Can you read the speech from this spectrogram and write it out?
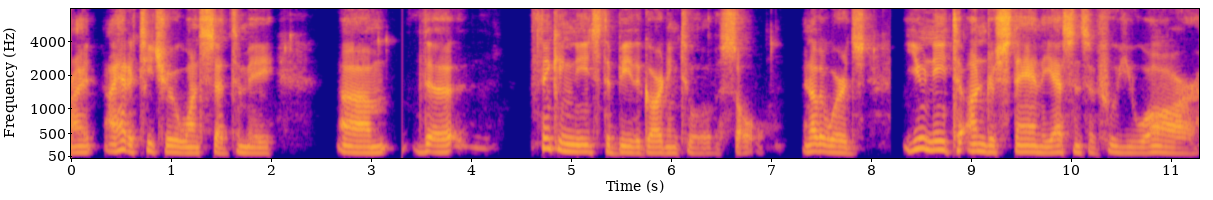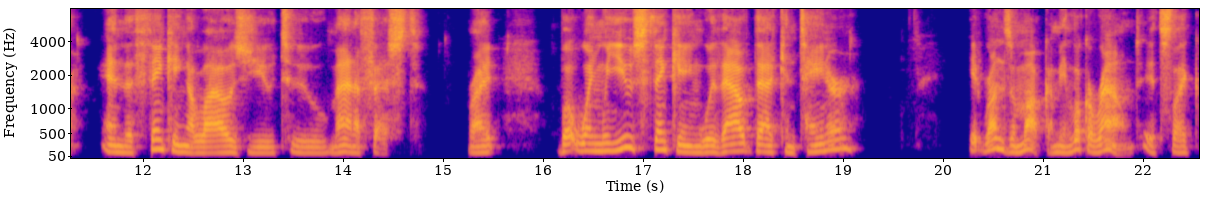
right? I had a teacher who once said to me, um, the thinking needs to be the gardening tool of the soul. In other words, you need to understand the essence of who you are, and the thinking allows you to manifest, right? But when we use thinking without that container, it runs amok. I mean, look around. It's like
